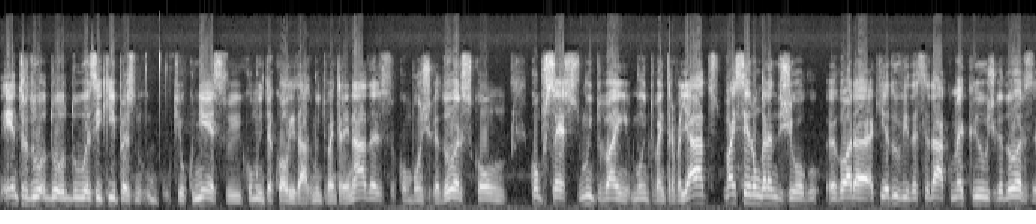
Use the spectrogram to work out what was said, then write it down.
entre du du duas equipas que eu conheço e com muita qualidade, muito bem treinadas, com bons jogadores, com, com processos muito bem, muito bem trabalhados, vai ser um grande jogo, agora aqui a dúvida será como é que os jogadores eh,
